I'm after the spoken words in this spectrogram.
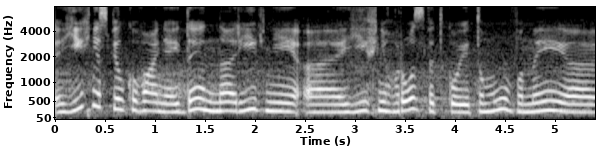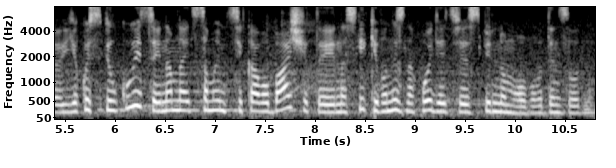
їхнє спілкування йде на рівні е, їхнього розвитку, і тому вони е, якось спілкуються, і нам навіть самим цікаво бачити, наскільки вони знаходять спільну мову один з одним.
